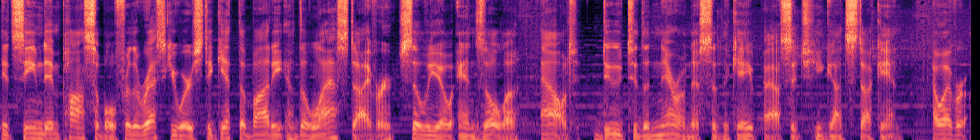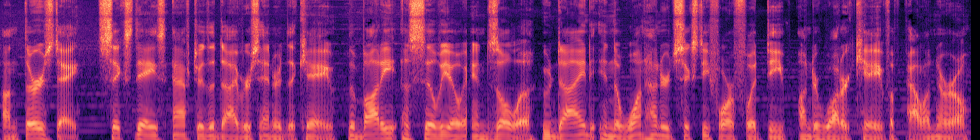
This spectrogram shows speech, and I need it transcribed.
It seemed impossible for the rescuers to get the body of the last diver, Silvio Anzola, out due to the narrowness of the cave passage he got stuck in. However, on Thursday, six days after the divers entered the cave, the body of Silvio Anzola, who died in the 164-foot deep underwater cave of Palinuro,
